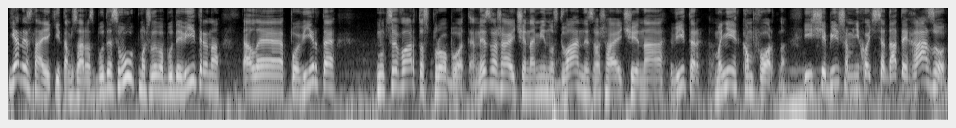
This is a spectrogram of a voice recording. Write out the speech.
Я не знаю, який там зараз буде звук, можливо, буде вітряно, але повірте. Ну, це варто спробувати. Незважаючи на мінус 2, незважаючи на вітер, мені комфортно. І ще більше мені хочеться дати газу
